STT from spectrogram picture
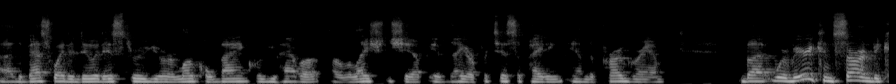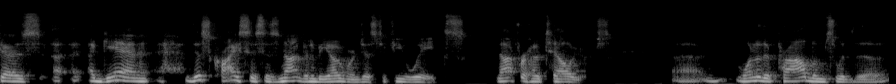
Uh, the best way to do it is through your local bank where you have a, a relationship if they are participating in the program. But we're very concerned because, uh, again, this crisis is not going to be over in just a few weeks, not for hoteliers. Uh, one of the problems with the,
